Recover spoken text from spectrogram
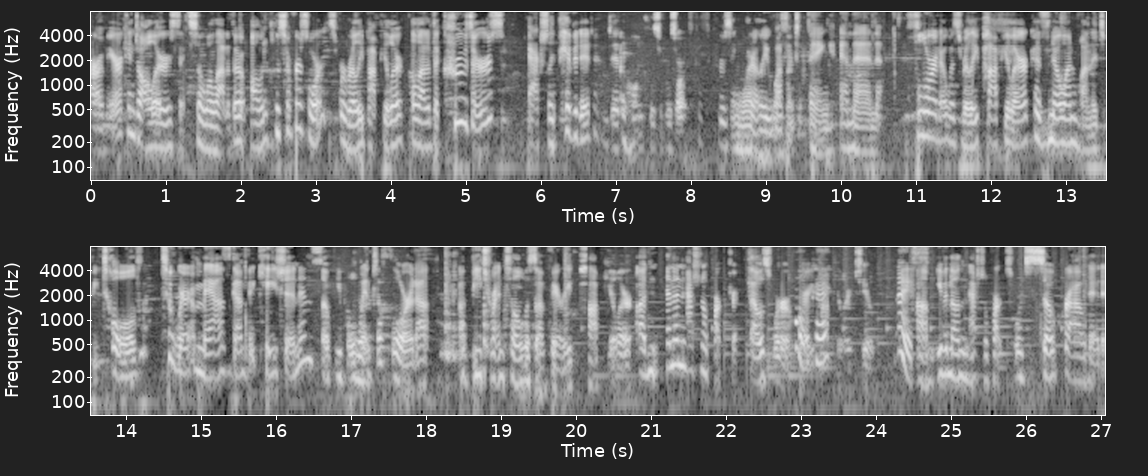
our American dollars. So a lot of the all-inclusive resorts were really popular. A lot of the cruisers actually pivoted and did all-inclusive resorts because cruising really wasn't a thing. And then Florida was really popular because no one wanted to be told to wear a mask on vacation, and so people went to Florida. A beach rental was a very popular, and and a national park trip. Those were very okay. popular too. Nice. Um, even though the national parks were so crowded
